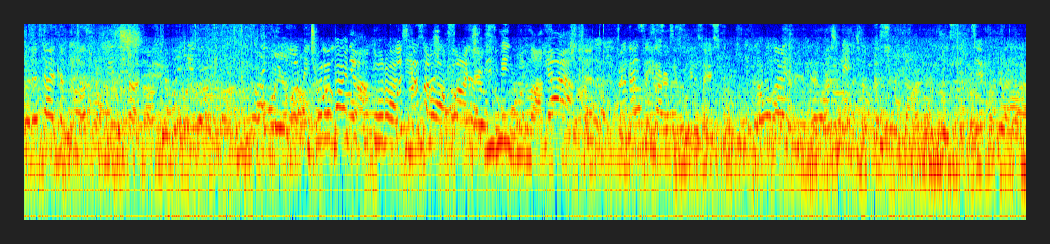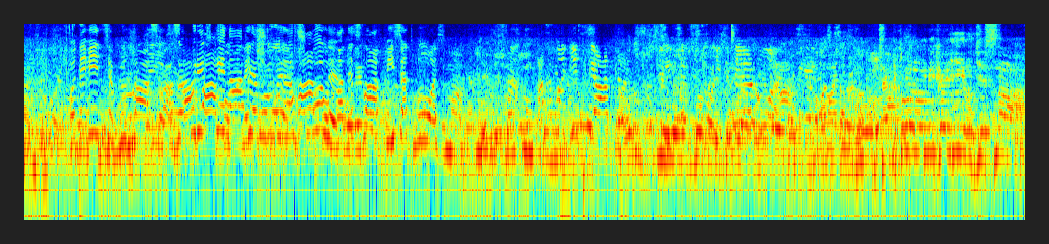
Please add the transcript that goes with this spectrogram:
Передайте, будь ласка. Передайте фотографію. Хтось сказав, що бачив. Візьміть, будь ласка. Передайте зараз поліцейському. Подивіться, будь ласка, Запорізький напрямок Гахов, Владислав, 58. А 110. Антонов Михаил, Десна.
